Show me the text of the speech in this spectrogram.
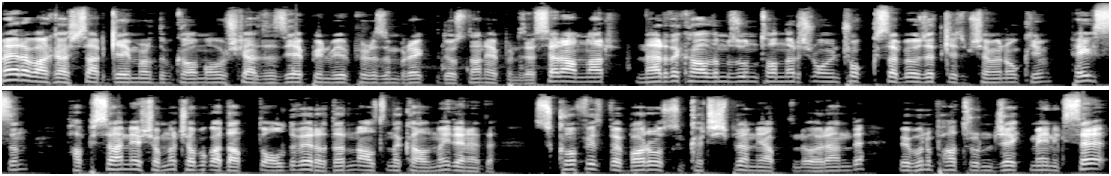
Merhaba arkadaşlar, Gamer'dım kanalıma hoş geldiniz. Yepyeni bir Prison Break videosundan hepinize selamlar. Nerede kaldığımızı unutanlar için oyun çok kısa bir özet geçmiş hemen okuyayım. Paxton, hapishane yaşamına çabuk adapte oldu ve radarın altında kalmayı denedi. Scofield ve Barrows'un kaçış planı yaptığını öğrendi ve bunu patronu Jack Mannix'e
